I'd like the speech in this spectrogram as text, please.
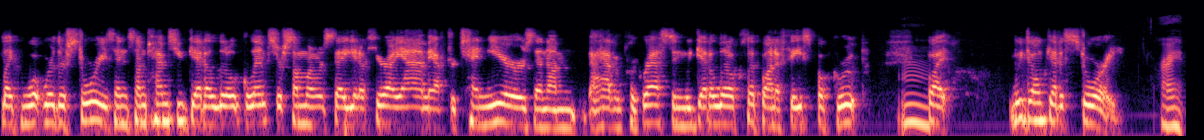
Like, what were their stories? And sometimes you get a little glimpse, or someone would say, you know, here I am after 10 years and I'm, I haven't progressed. And we get a little clip on a Facebook group, mm. but we don't get a story. Right.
